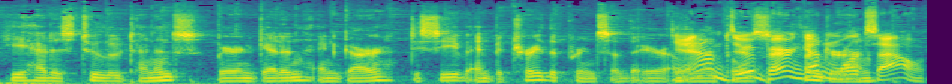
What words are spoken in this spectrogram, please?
He had his two lieutenants, Baron Geddon and Garr, deceive and betray the prince of the air Damn, elementals. dude, Baron Geddon works out.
